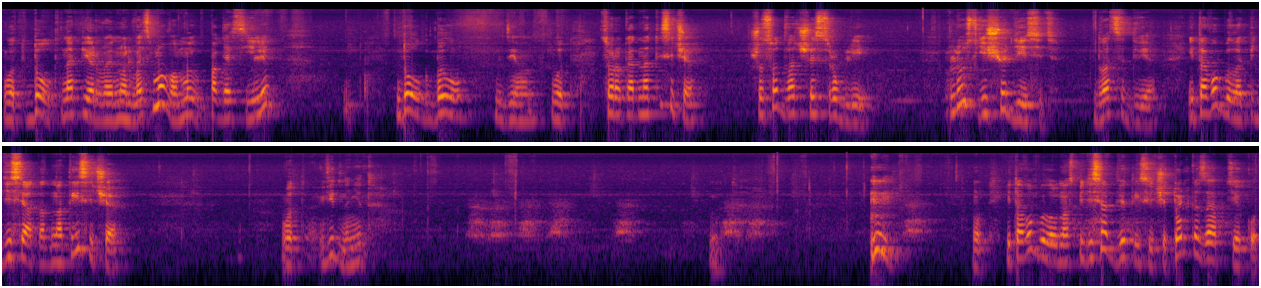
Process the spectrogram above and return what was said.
вот долг на 1.08 мы погасили. Долг был, где он? Вот, 41 тысяча 626 рублей. Плюс еще 10, 22. Итого было 51 тысяча. Вот, видно, нет? Вот. Итого было у нас 52 тысячи только за аптеку.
